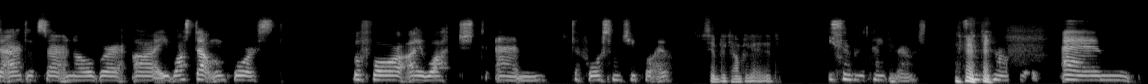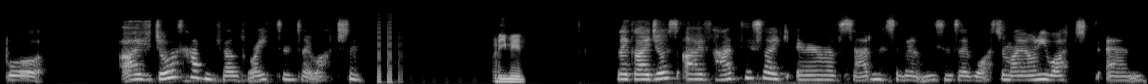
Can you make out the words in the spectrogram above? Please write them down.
art of starting over. I watched that one first before I watched um the first one she put out. Simply complicated. You simply thank you very much. Simply complicated. Um, but I just haven't felt right since I watched them. What do you mean? Like I just I've had this like air of sadness about me since I watched them. I only watched um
